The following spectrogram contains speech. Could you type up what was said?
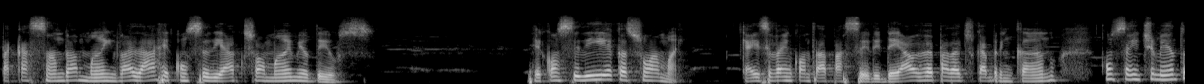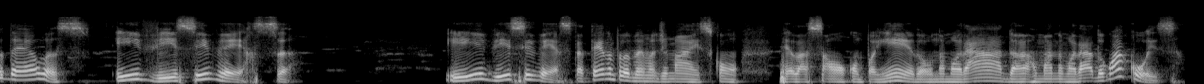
tá caçando a mãe. Vai lá reconciliar com sua mãe, meu Deus. Reconcilia com a sua mãe. Que aí você vai encontrar a parceira ideal e vai parar de ficar brincando com o sentimento delas. E vice-versa. E vice-versa. Tá tendo problema demais com relação ao companheiro, ao namorado, arrumar namorado, alguma coisa.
